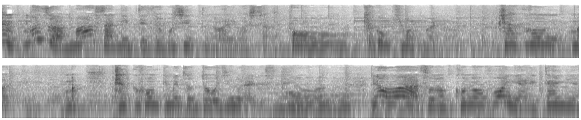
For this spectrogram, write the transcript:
まずはマーさんに出てほしいっていうのはありました。あー脚本決まる前から。脚本まあまあ、脚本決めと同時ぐらいですね要は。要はそのこの本やりたいんや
